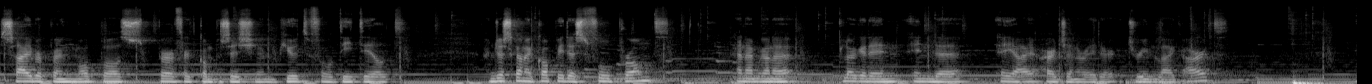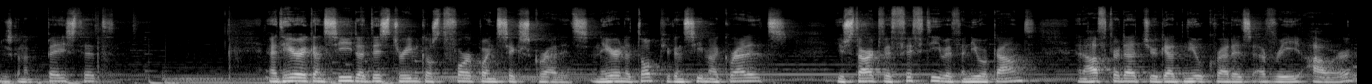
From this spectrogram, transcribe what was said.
Cyberpunk mob boss, perfect composition, beautiful, detailed. I'm just gonna copy this full prompt and I'm gonna plug it in in the AI art generator Dreamlike Art. I'm just gonna paste it and here you can see that this stream cost 4.6 credits. And here in the top you can see my credits. You start with 50 with a new account and after that you get new credits every hour.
